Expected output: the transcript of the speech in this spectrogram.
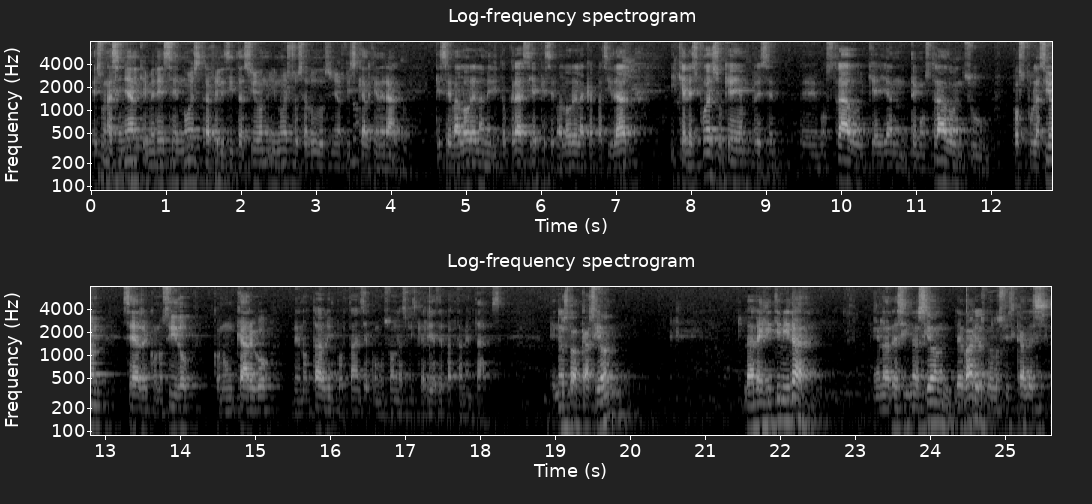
Es una señal que merece nuestra felicitación y nuestro saludo, señor fiscal general, que se valore la meritocracia, que se valore la capacidad y que el esfuerzo que hayan eh, mostrado y que hayan demostrado en su postulación sea reconocido con un cargo de notable importancia como son las fiscalías departamentales. En esta ocasión, la legitimidad en la designación de varios de los fiscales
